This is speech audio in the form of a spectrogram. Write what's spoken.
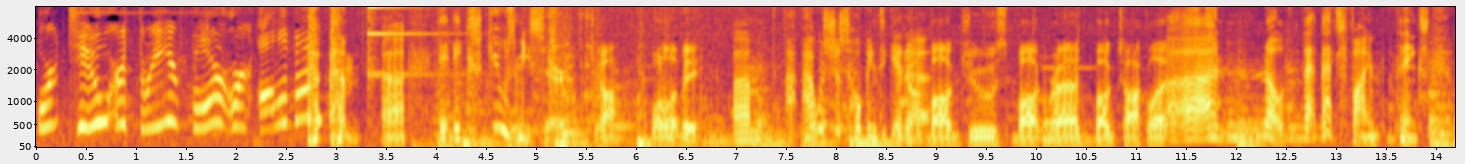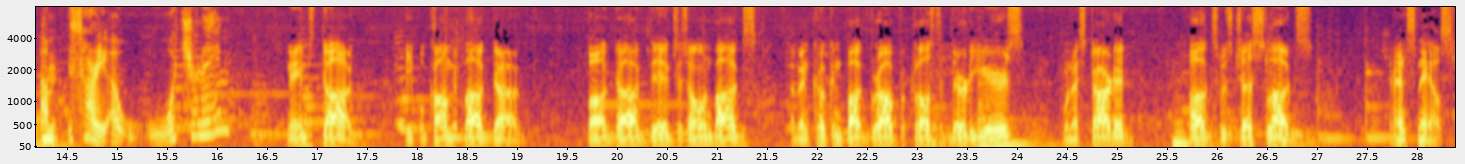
Or two, or three, or four, or all of them? Uh, excuse me, sir. Yeah, what'll it be? Um, I, I was just hoping to get We get got a. bug juice, bug bread, bug chocolate. Uh, no, that that's fine. Thanks. Um, sorry. Uh, what's your name? Name's Doug. People call me Bug Dog. Bug Dog digs his own bugs. I've been cooking bug grub for close to 30 years. When I started, bugs was just slugs and snails.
